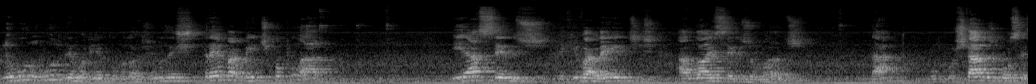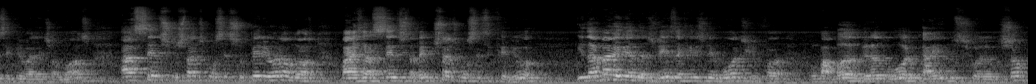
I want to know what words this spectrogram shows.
no mundo, mundo demoníaco, como nós vimos, é extremamente populado. E há seres equivalentes a nós seres humanos, tá? O estado de consciência equivalente ao nosso, há seres com estado de consciência superior ao nosso, mas há seres também com estado de consciência inferior. E na maioria das vezes, aqueles demônios que foram babando, virando o olho, caindo, se escolhendo no chão,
